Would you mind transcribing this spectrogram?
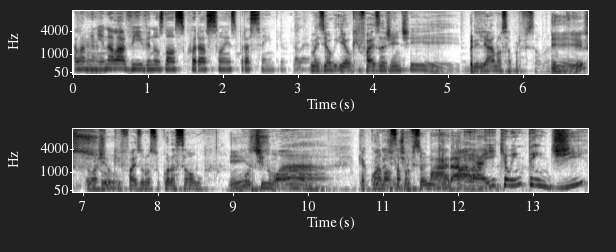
Aquela É. menina, ela vive nos nossos corações para sempre. é- Mas é, o- é o que faz a gente brilhar a nossa profissão, né? Isso. Eu acho que é o que faz o nosso coração Isso. continuar Que é quando na a nossa profissão não quer para. parar. É aí que eu entendi,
